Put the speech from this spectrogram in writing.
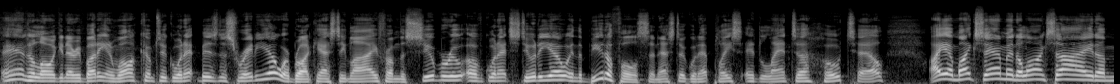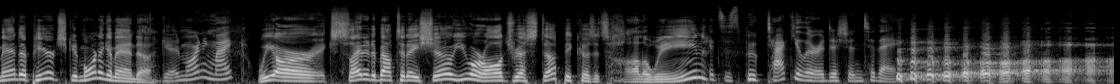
And hello again, everybody, and welcome to Gwinnett Business Radio. We're broadcasting live from the Subaru of Gwinnett studio in the beautiful Sonesta Gwinnett Place Atlanta Hotel. I am Mike Salmon alongside Amanda Pierce. Good morning, Amanda. Good morning, Mike. We are excited about today's show. You are all dressed up because it's Halloween. It's a spooktacular edition today.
